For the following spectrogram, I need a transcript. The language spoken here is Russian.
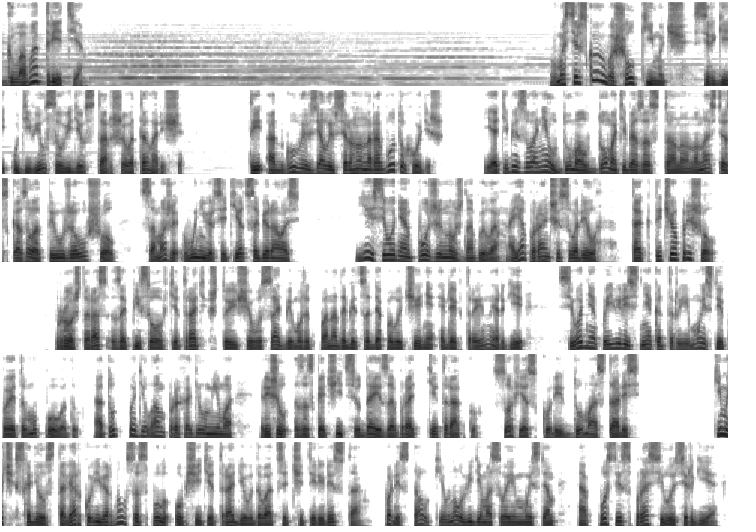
Глава третья В мастерскую вошел Кимыч. Сергей удивился, увидев старшего товарища. «Ты отгулы взял и все равно на работу ходишь?» «Я тебе звонил, думал, дома тебя застану, но Настя сказала, ты уже ушел. Сама же в университет собиралась». «Ей сегодня позже нужно было, а я пораньше свалил. Так ты чего пришел?» Прошлый раз записывал в тетрадь, что еще в усадьбе может понадобиться для получения электроэнергии. Сегодня появились некоторые мысли по этому поводу, а тут по делам проходил мимо – Решил заскочить сюда и забрать тетрадку. Софья с Колей дома остались. Кимыч сходил в столярку и вернулся с полуобщей тетрадью в 24 листа. Полистал, кивнул, видимо, своим мыслям, а после спросил у Сергея.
